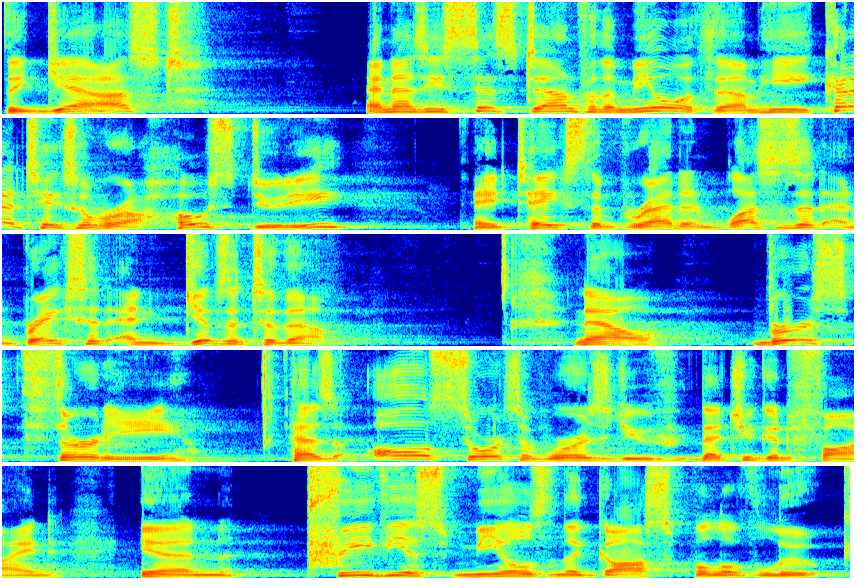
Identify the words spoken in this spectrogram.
the guest, and as he sits down for the meal with them, he kind of takes over a host duty. And he takes the bread and blesses it and breaks it and gives it to them. Now, verse 30 has all sorts of words that you, that you could find in previous meals in the Gospel of Luke.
